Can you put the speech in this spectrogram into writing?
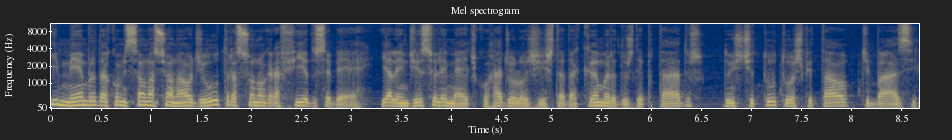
e membro da Comissão Nacional de Ultrassonografia do CBR. E além disso, ele é médico radiologista da Câmara dos Deputados, do Instituto Hospital de Base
